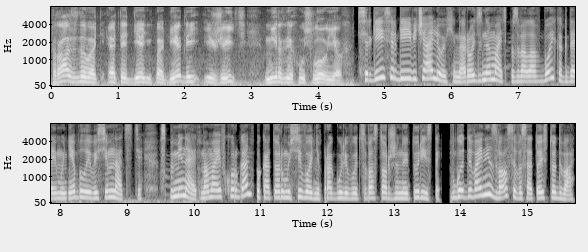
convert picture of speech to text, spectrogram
праздновать этот День Победы и жить в мирных условиях. Сергея Сергеевича Алехина родина-мать позвала в бой, когда ему не было и 18. Вспоминает, Мамаев курган, по которому сегодня прогуливаются восторженные туристы, в годы войны звался высотой 102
